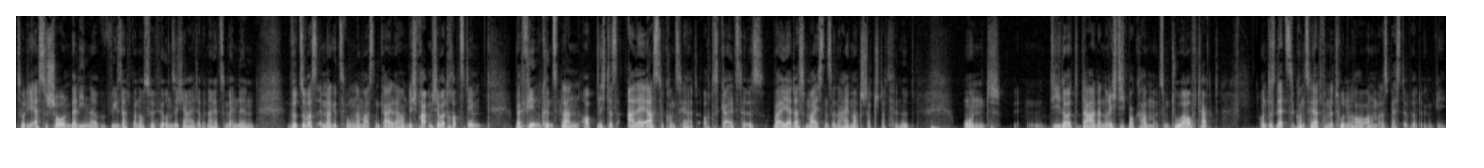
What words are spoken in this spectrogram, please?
So, die erste Show in Berlin, da, wie gesagt, war noch so viel Unsicherheit, aber nachher zum Ende hin wird sowas immer gezwungenermaßen geiler. Und ich frage mich aber trotzdem, bei vielen Künstlern, ob nicht das allererste Konzert auch das geilste ist, weil ja das meistens in der Heimatstadt stattfindet und die Leute da dann richtig Bock haben zum Tourauftakt und das letzte Konzert von der Tour dann auch nochmal das Beste wird irgendwie.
